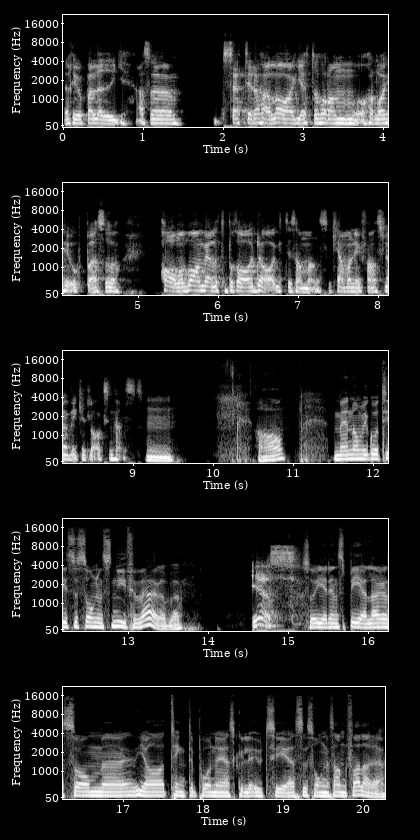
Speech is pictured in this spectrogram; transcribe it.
Europa League. Alltså, sett till det här laget och hur de håller ihop. Alltså, har man bara en väldigt bra dag tillsammans så kan man ju fan slå vilket lag som helst. Mm. Ja, men om vi går till säsongens nyförvärv. Yes. Så är det en spelare som eh, jag tänkte på när jag skulle utse säsongens anfallare.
